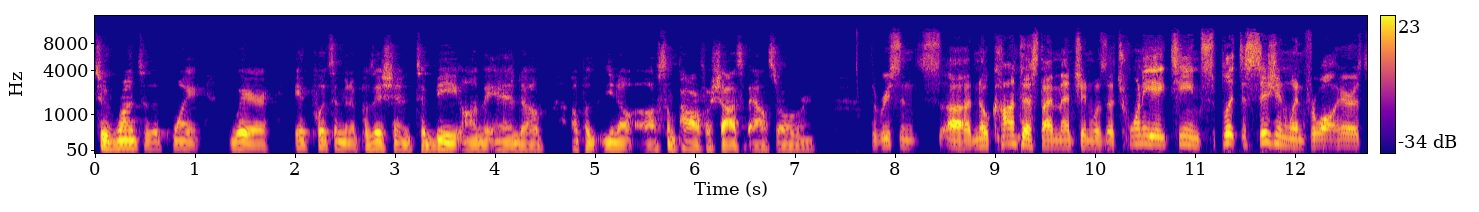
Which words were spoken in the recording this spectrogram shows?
to run to the point where it puts him in a position to be on the end of, a, you know of some powerful shots of Alistair Overeem. The recent uh, no contest I mentioned was a 2018 split decision win for Walt Harris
